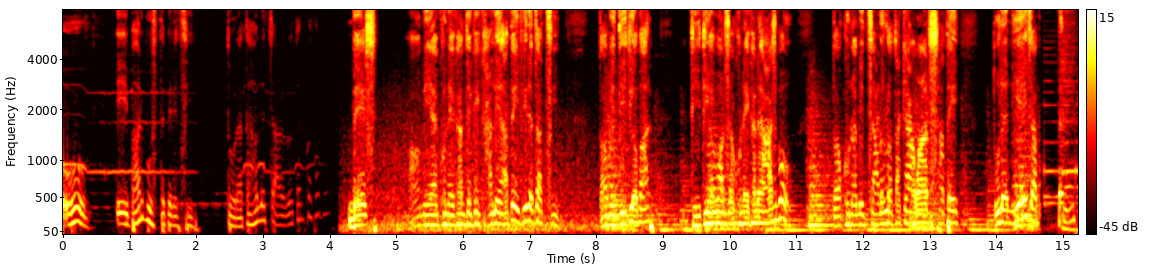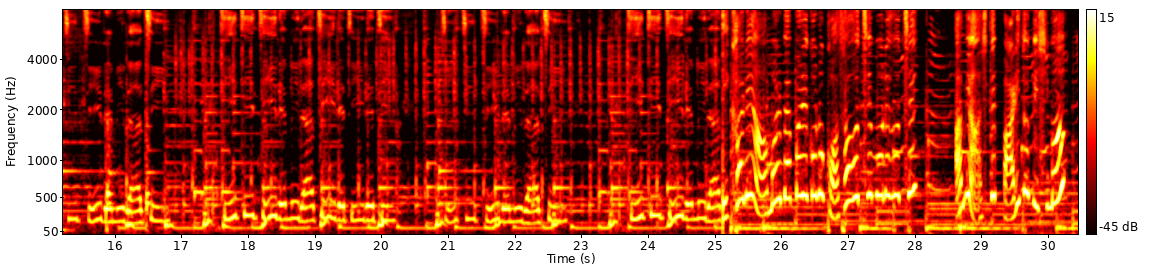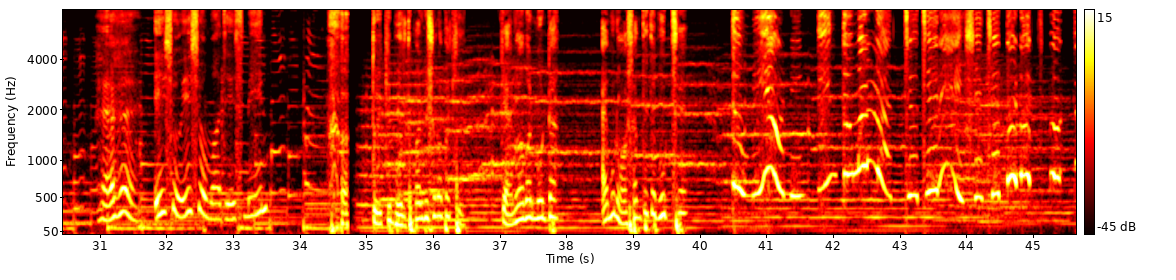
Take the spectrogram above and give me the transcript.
ও এবার বুঝতে পেরেছি। তোরা তাহলে চারুলতার কথা বল। বেশ আমি এখন এখান থেকে খালি হাতেই ফিরে যাচ্ছি। তবে দ্বিতীয়বার দ্বিতীয়বার যখন এখানে আসব তখন আমি চারুলতাকে আমার সাথে তুলে নিয়ে যাব। চি চি চি রে মিরাচি চি। চি চি রে মিরাচি রে চি রে চি। চি চি চি রে মিরাচি চি। চি চি রে মিরাচি এখানে আমার ব্যাপারে কোনো কথা হচ্ছে মনে হচ্ছে? আমি আসতে পারি তো পিসিমা? হ্যাঁ হ্যাঁ এসো এসো মা জেসমিন। তুই কি বলতে পারবি সোনা পাখি? কেন আমার মনটা এমন অশান্তিতে ভুগছে? তুমি অনেকদিন তোমার রাজ্য ছেড়ে এসেছ তো রাজপুত্র।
